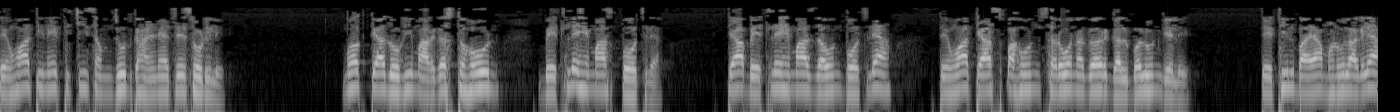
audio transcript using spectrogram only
तेव्हा तिने तिची समजूत घालण्याचे सोडिले. मग त्या दोघी मार्गस्थ होऊन बेथलेहेमास पोहोचल्या. त्या बेथलेहेमास जाऊन पोहोचल्या तेव्हा त्यास पाहून सर्व नगर गलबलून गेले. तेथील बाया म्हणू लागल्या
